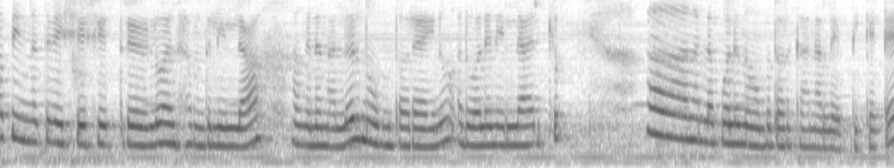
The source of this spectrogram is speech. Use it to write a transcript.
അപ്പോൾ ഇന്നത്തെ വിശേഷം ഇത്രയേ ഉള്ളൂ. അലഹമില്ല അങ്ങനെ നല്ലൊരു നോമ്പ് തുറയായിരുന്നു. അതുപോലെ തന്നെ എല്ലാവർക്കും നല്ലപോലെ നോമ്പ് തുറക്കാനല്ല എത്തിക്കട്ടെ.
